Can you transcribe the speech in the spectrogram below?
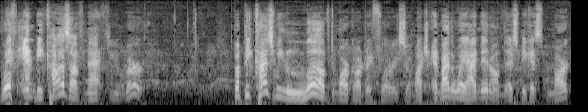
with and because of Matthew Murray. But because we loved Marc Andre Fleury so much, and by the way, I'm in on this because Mark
